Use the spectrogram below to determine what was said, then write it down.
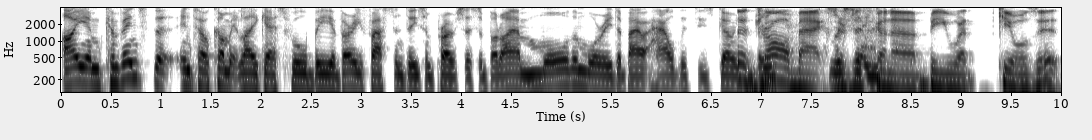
I am convinced that Intel Comet Lake S will be a very fast and decent processor, but I am more than worried about how this is going the to. The drawbacks received. are just going to be what kills it.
